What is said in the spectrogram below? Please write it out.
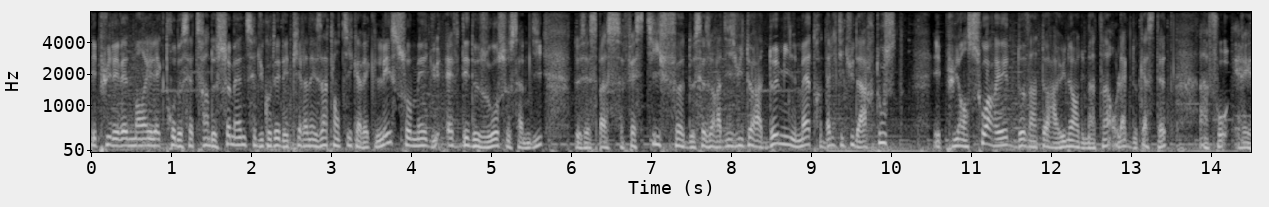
Et puis l'événement électro de cette fin de semaine, c'est du côté des Pyrénées-Atlantiques avec les sommets du FD2O ce samedi. Deux espaces festifs de 16h à 18h à 2000 mètres d'altitude à Artoust. Et puis en soirée de 20h à 1h du matin au lac de Castet. Info et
